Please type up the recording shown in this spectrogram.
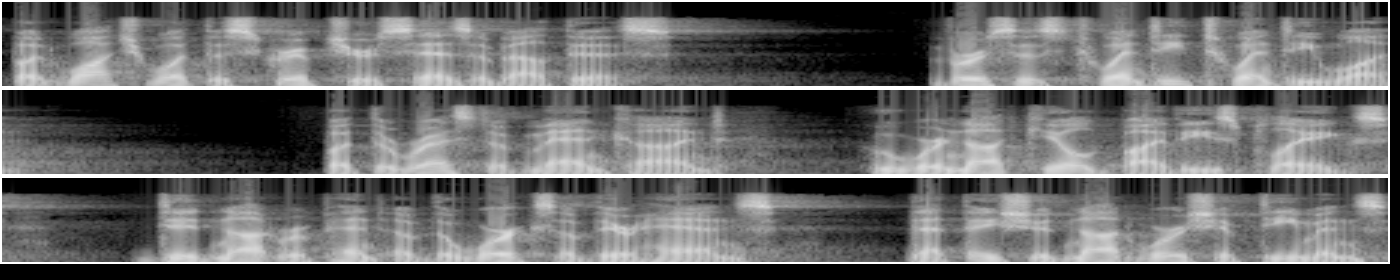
but watch what the scripture says about this. Verses 20-21. But the rest of mankind, who were not killed by these plagues, did not repent of the works of their hands, that they should not worship demons,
